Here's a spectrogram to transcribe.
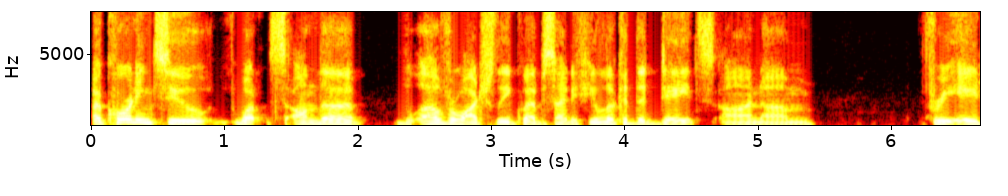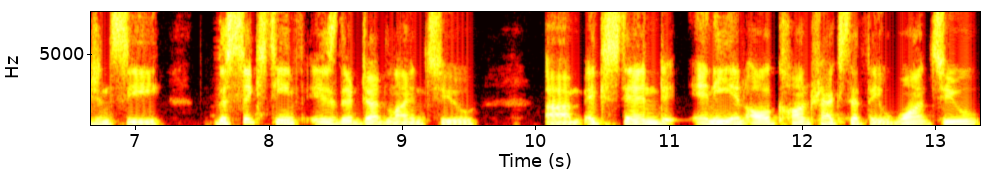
according to what's on the Overwatch League website, if you look at the dates on um, free agency, the 16th is their deadline to um, extend any and all contracts that they want to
